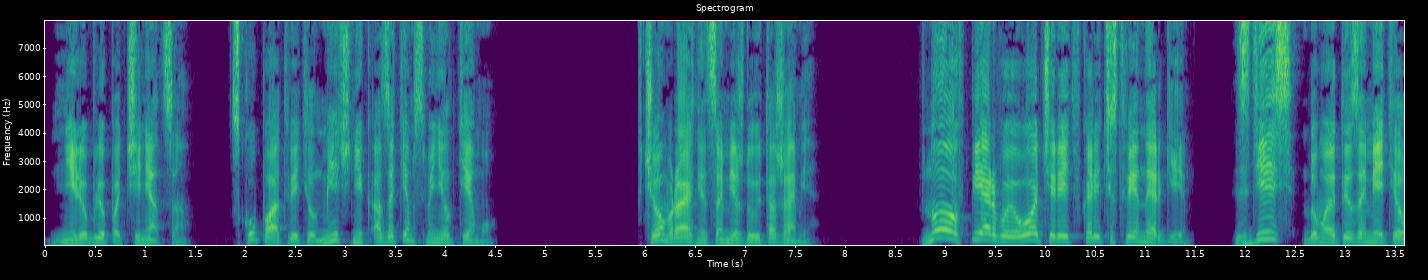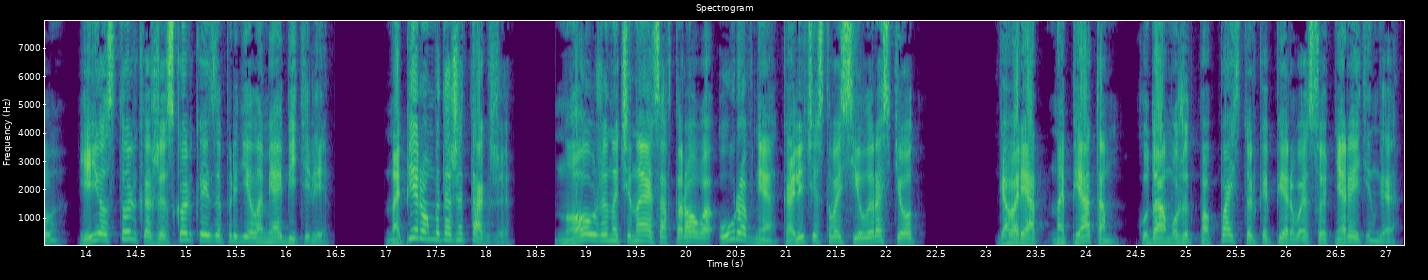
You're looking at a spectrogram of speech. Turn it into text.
Не люблю подчиняться. Скупо ответил мечник, а затем сменил тему. Чем разница между этажами? Ну, в первую очередь в количестве энергии. Здесь, думаю, ты заметил, ее столько же, сколько и за пределами обители. На первом этаже также. Но уже начиная со второго уровня, количество силы растет. Говорят, на пятом, куда может попасть только первая сотня рейтинга,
